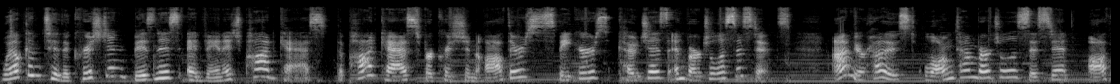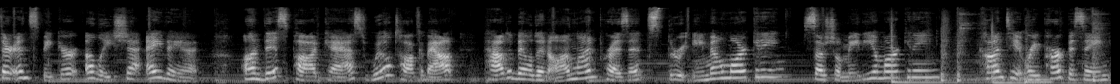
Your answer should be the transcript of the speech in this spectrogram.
Welcome to the Christian Business Advantage Podcast, the podcast for Christian authors, speakers, coaches, and virtual assistants. I'm your host, longtime virtual assistant, author, and speaker Alicia Avant. On this podcast, we'll talk about how to build an online presence through email marketing, social media marketing, content repurposing,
